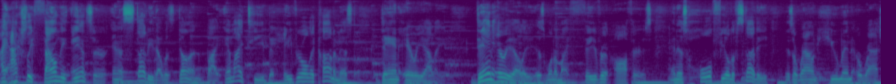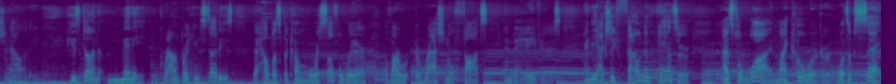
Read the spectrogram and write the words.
I actually found the answer in a study that was done by MIT behavioral economist Dan Ariely. Dan Ariely is one of my favorite authors, and his whole field of study is around human irrationality. He's done many groundbreaking studies that help us become more self-aware of our irrational thoughts and behaviors. And he actually found an answer as to why my coworker was upset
